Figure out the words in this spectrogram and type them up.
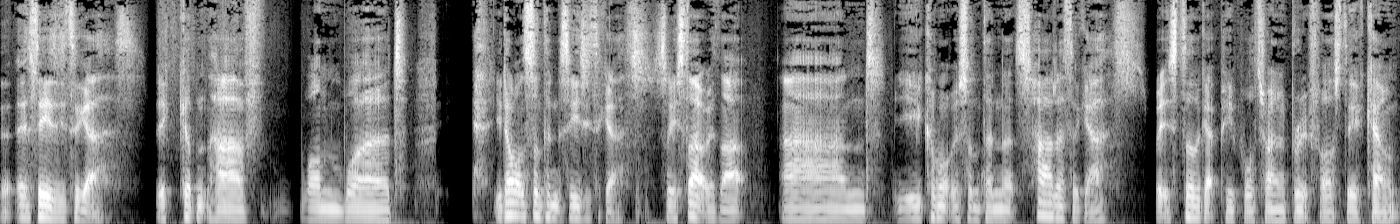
it's easy to guess. It couldn't have one word. You don't want something that's easy to guess. So you start with that, and you come up with something that's harder to guess, but you still get people trying to brute force the account.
